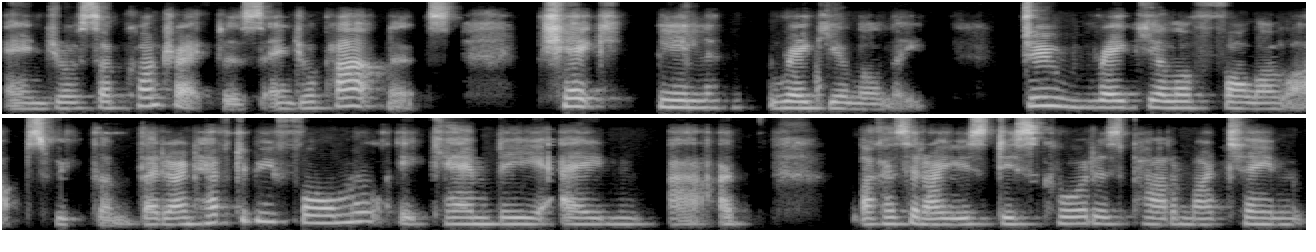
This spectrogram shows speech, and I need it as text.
and your subcontractors and your partners. Check in regularly. Do regular follow-ups with them. They don't have to be formal. It can be a, a like I said, I use Discord as part of my team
